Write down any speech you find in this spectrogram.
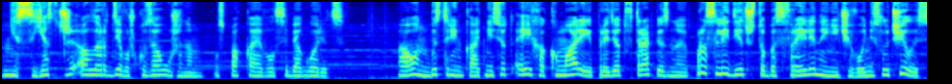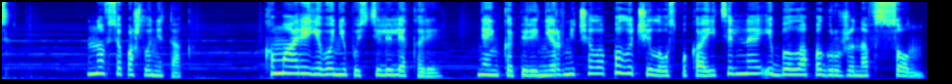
«Не съест же Аллар девушку за ужином», — успокаивал себя Горец. «А он быстренько отнесет Эйха к Маре и придет в трапезную, проследит, чтобы с Фрейлиной ничего не случилось». Но все пошло не так. К Маре его не пустили лекари. Нянька перенервничала, получила успокоительное и была погружена в сон.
